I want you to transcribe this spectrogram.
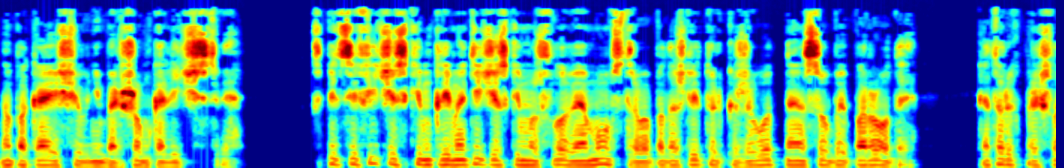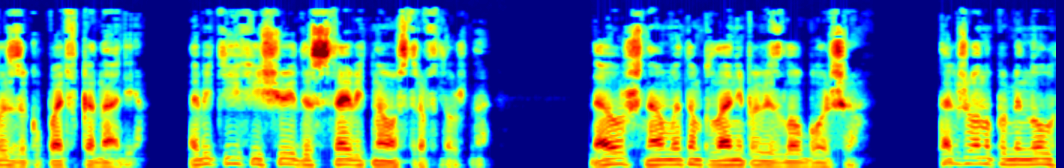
но пока еще в небольшом количестве. К специфическим климатическим условиям острова подошли только животные особой породы, которых пришлось закупать в Канаде. А ведь их еще и доставить на остров нужно. Да уж, нам в этом плане повезло больше. Также он упомянул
